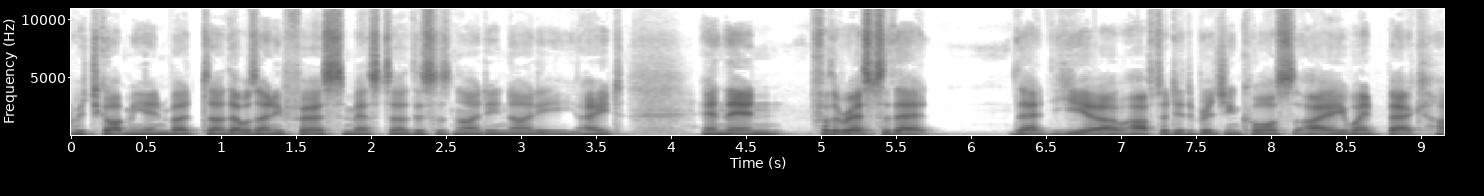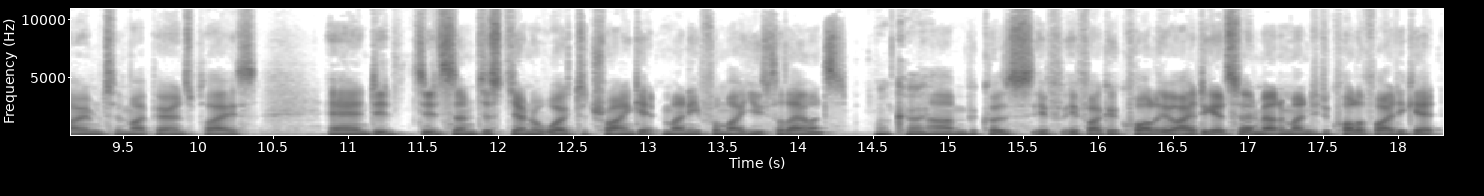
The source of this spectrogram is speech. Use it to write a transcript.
which got me in, but uh, that was only first semester. This was 1998, and then for the rest of that that year, after I did the bridging course, I went back home to my parents' place, and did did some just general work to try and get money for my youth allowance. Okay. Um, because if, if I could qualify, I had to get a certain amount of money to qualify to get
